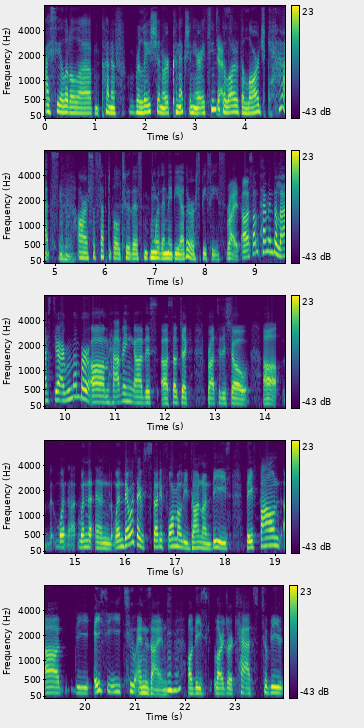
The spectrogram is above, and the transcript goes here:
I see a little uh, kind of relation or connection here. It seems like a lot of the large cats are susceptible to this more than maybe other species. Right. Uh, sometime in the last year, I remember um, having uh, this uh, subject brought to the show. Uh, when uh, when and when there was a study formally done on these, they found uh, the ACE2 enzymes Mm-hmm. of these larger cats to be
